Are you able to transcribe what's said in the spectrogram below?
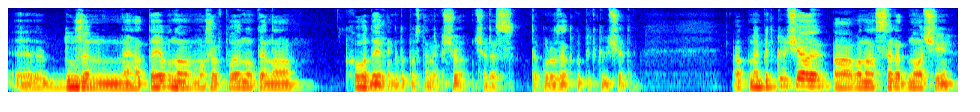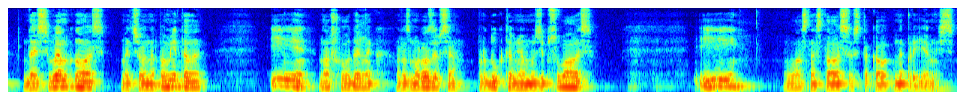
е, дуже негативно може вплинути на холодильник, допустимо, якщо через таку розетку підключити. От ми підключили, а вона серед ночі десь вимкнулась, ми цього не помітили. І наш холодильник розморозився, продукти в ньому зіпсувались. І, власне, сталася ось така от неприємність.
